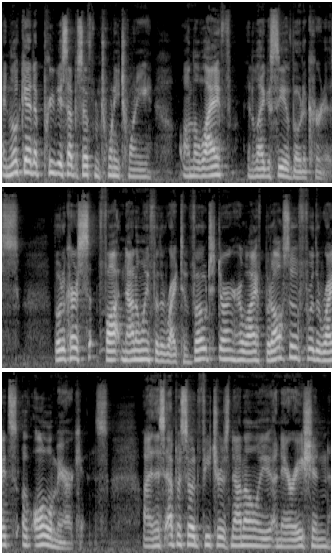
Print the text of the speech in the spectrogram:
and look at a previous episode from 2020 on the life and legacy of Voda Curtis. Curtis fought not only for the right to vote during her life, but also for the rights of all Americans. Uh, and this episode features not only a narration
